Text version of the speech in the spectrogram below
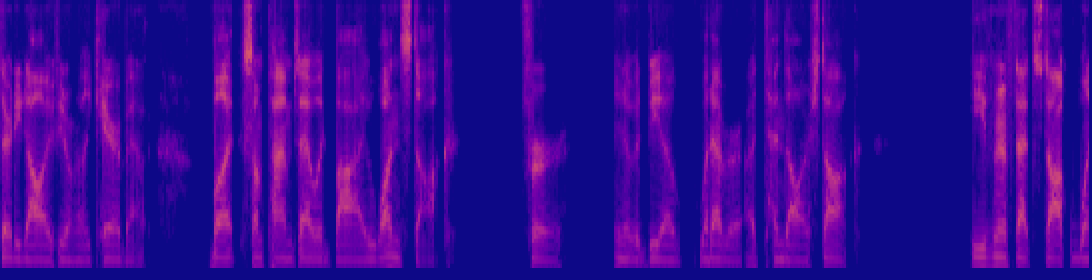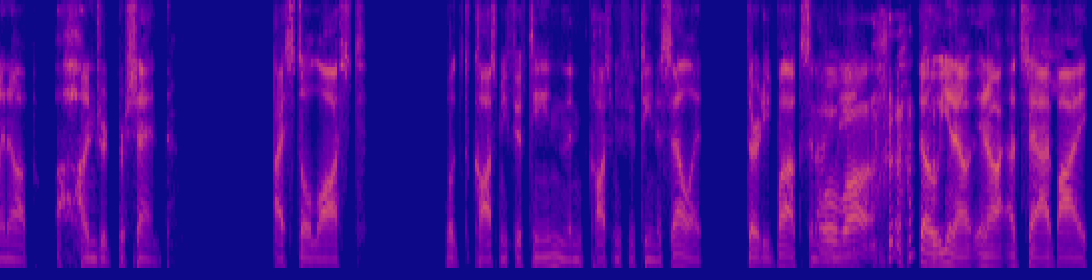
$30 you don't really care about. But sometimes I would buy one stock for and it would be a whatever, a $10 stock. Even if that stock went up a hundred percent, I still lost what cost me 15 and then cost me 15 to sell it, 30 bucks. And I Oh made, wow. so, you know, you know, I'd say I buy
